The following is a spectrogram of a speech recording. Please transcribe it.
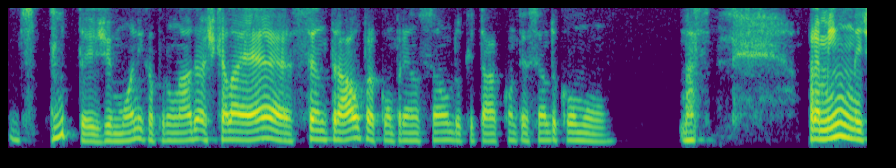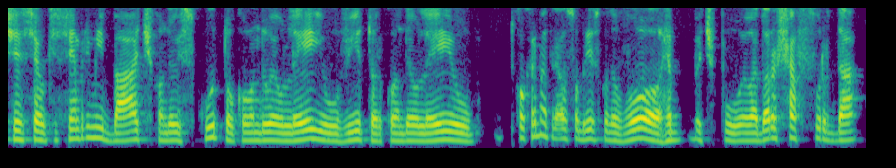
disputa hegemônica, por um lado, eu acho que ela é central para a compreensão do que está acontecendo como. Mas, para mim, Letícia, o que sempre me bate quando eu escuto, quando eu leio o Vitor, quando eu leio qualquer material sobre isso, quando eu vou, tipo, eu adoro chafurdar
